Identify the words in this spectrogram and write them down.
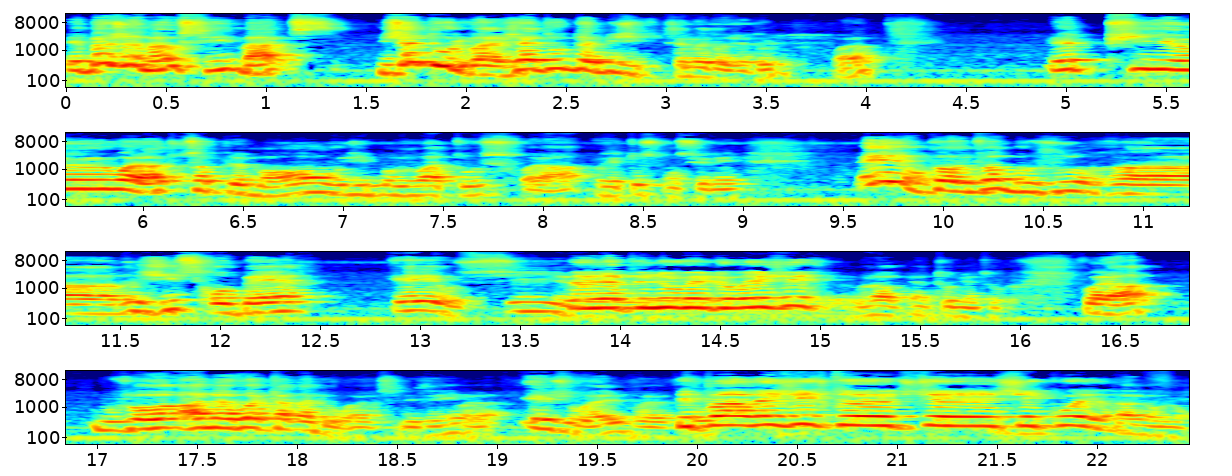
Et Benjamin aussi, Max, Jadoul, voilà, Jadoul de la Belgique, ça doit être Jadoul, voilà. Et puis, euh, voilà, tout simplement, on vous dit bonjour à tous, voilà, vous êtes tous mentionnés. Et encore une fois, bonjour à Régis, Robert, et aussi... euh, Il n'y a plus de nouvelles de Régis. Voilà, bientôt, bientôt. Voilà, bonjour à Navoa Carado, voilà, c'est des amis, voilà. Et Joël, voilà. C'est pas Régis de chez, chez Coué. hein. Ah non, non,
